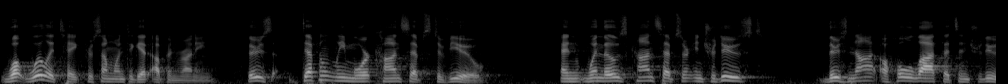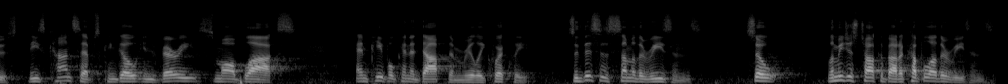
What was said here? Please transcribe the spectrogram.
what will it take for someone to get up and running? There's definitely more concepts to Vue. And when those concepts are introduced, there's not a whole lot that's introduced. These concepts can go in very small blocks, and people can adopt them really quickly. So this is some of the reasons. So let me just talk about a couple other reasons.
